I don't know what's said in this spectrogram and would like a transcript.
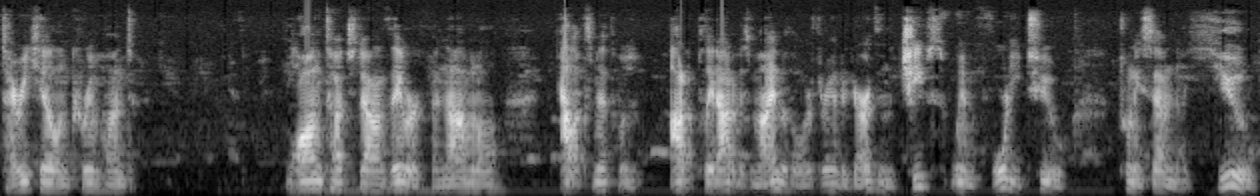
Tyreek Hill and Kareem Hunt, long touchdowns, they were phenomenal. Alex Smith was out of, played out of his mind with over 300 yards, and the Chiefs win 42-27, a huge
